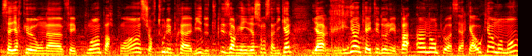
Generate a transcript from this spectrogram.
C'est-à-dire qu'on a fait point par point sur tous les préavis de toutes les organisations syndicales. Il n'y a rien qui a été donné, pas un emploi. C'est-à-dire qu'à aucun moment,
